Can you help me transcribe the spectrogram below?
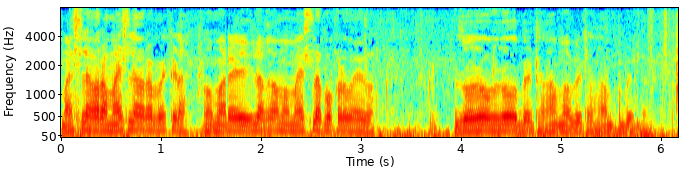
માછલા વાળા માછલા વાળા પકડા અમારે ઇલાકામાં માછલા પકડવા આવ્યા જો જો જો બેઠા આમાં બેઠા આમાં બેઠા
